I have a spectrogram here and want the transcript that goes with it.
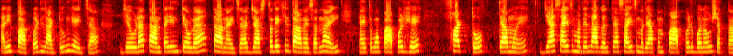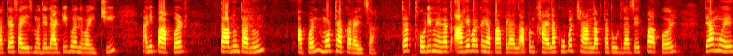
आणि पापड लाटून घ्यायचा. जेवढा ताणता येईल तेवढा ताणायचा. जास्त देखील ताणायचा नाही नाही तर मग पापड हे फाटतो त्यामुळे ज्या साईजमध्ये लागेल त्या साईजमध्ये आपण पापड बनवू शकता. त्या साईजमध्ये लाटी बनवायची आणि पापड ताणून ताणून आपण मोठा करायचा. तर थोडी मेहनत आहे बरं का ह्या पापडाला पण खायला खूपच छान लागतात उडदाचे पापड. त्यामुळे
